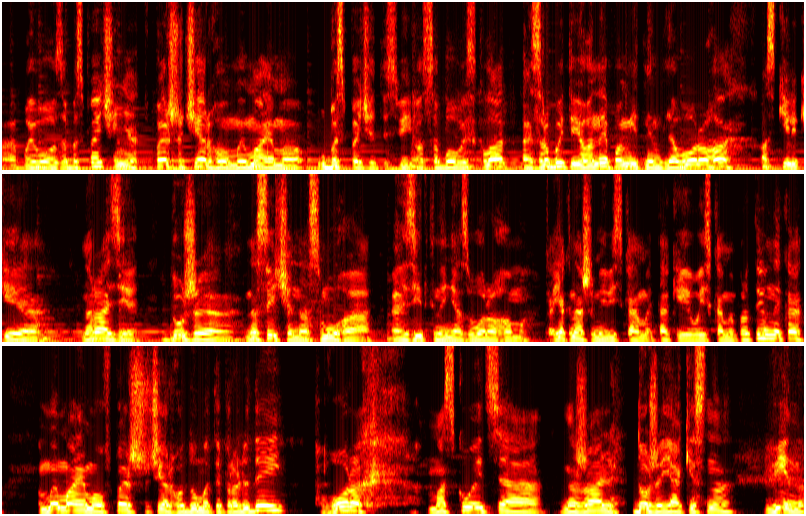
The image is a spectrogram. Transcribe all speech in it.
е, бойового забезпечення. В першу чергу ми маємо убезпечити свій особовий склад, е, зробити його непомітним для ворога, оскільки наразі дуже насичена смуга е, зіткнення з ворогом, як нашими військами, так і військами противника. Ми маємо в першу чергу думати про людей. Ворог маскується, на жаль, дуже якісно. Він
